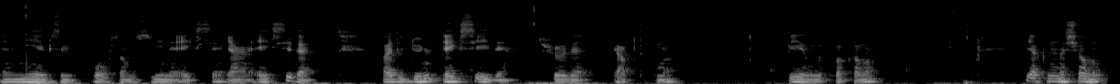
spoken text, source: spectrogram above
Yani niye bizim borsamız yine eksi? Yani eksi de hadi dün eksiydi. Şöyle yaptık mı? Bir yıllık bakalım. Yakınlaşalım.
